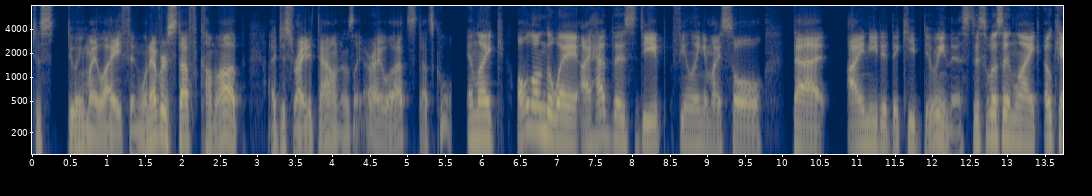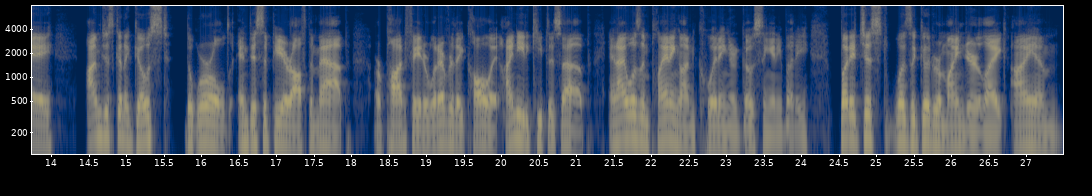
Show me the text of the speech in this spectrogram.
just doing my life. And whenever stuff come up, I just write it down. I was like, all right, well, that's that's cool. And like all along the way, I had this deep feeling in my soul that I needed to keep doing this. This wasn't like, okay, I'm just gonna ghost the world and disappear off the map or pod fade or whatever they call it. I need to keep this up. And I wasn't planning on quitting or ghosting anybody, but it just was a good reminder like I am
